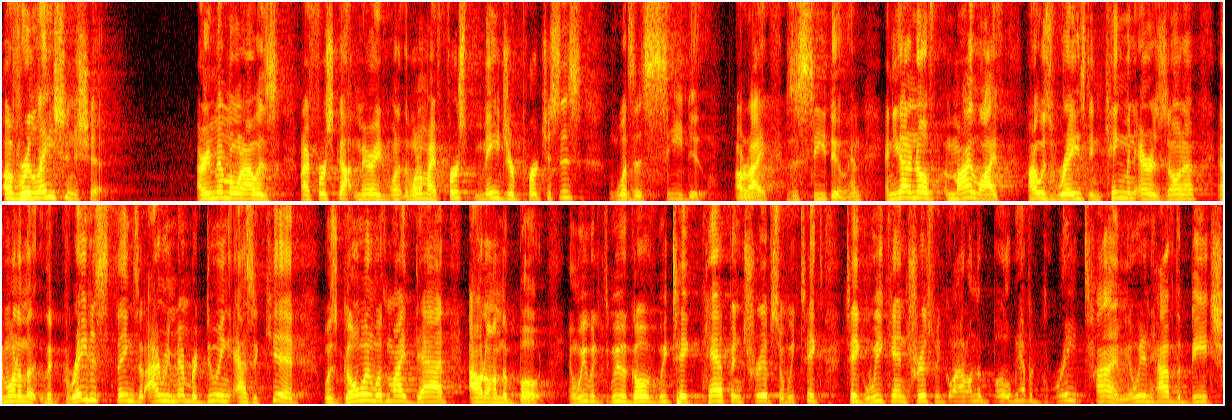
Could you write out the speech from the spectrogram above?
of relationship. I remember when I was when I first got married, one of, the, one of my first major purchases was a Sea-Doo all right? It was a Sea-Doo. And, and you gotta know, in my life, I was raised in Kingman, Arizona, and one of the, the greatest things that I remember doing as a kid was going with my dad out on the boat. And we would, we would go, we'd take camping trips or we'd take, take weekend trips, we'd go out on the boat, we'd have a great time. You know, we didn't have the beach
